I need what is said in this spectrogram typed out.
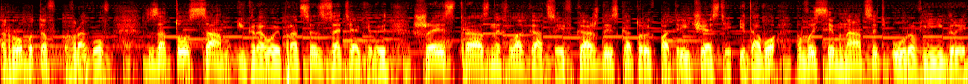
роботов-врагов. Зато сам игровой процесс затягивает. Шесть разных локаций, в каждой из которых по три части. Итого 18 уровней игры.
